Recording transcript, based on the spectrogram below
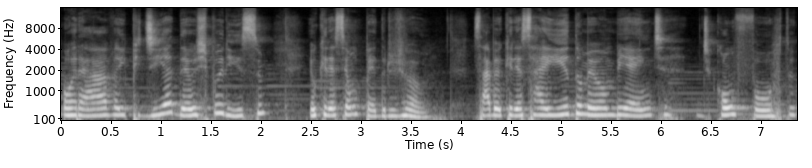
orava e pedia a Deus por isso, eu queria ser um Pedro João. Sabe, eu queria sair do meu ambiente de conforto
